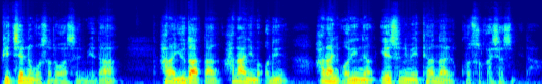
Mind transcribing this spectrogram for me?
빛이 있는 곳으로 왔습니다. 하나 유다 땅 하나님 어린 하나님 어린 양 예수님이 태어날 곳으로 가셨습니다.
